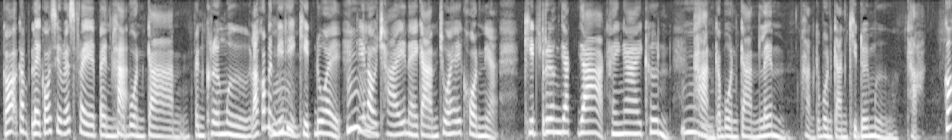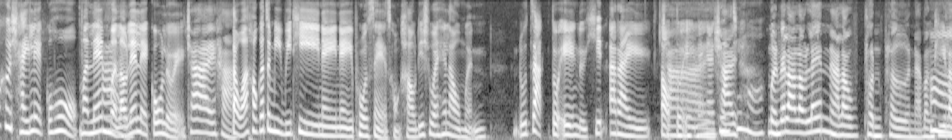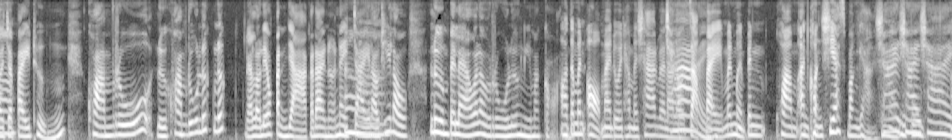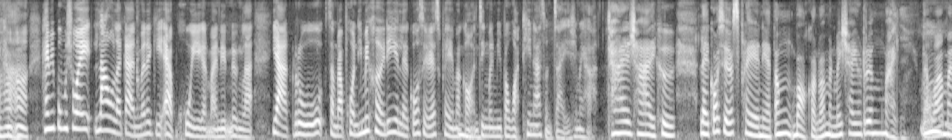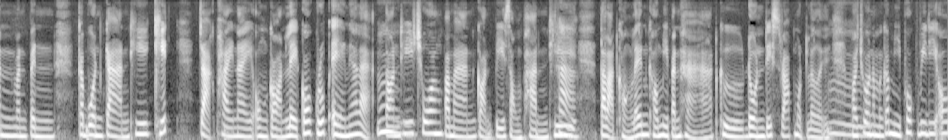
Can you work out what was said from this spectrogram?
ก็กับ Lego Serious Play เป็นค่ะกระบวนการเป็นเครื่องมือ แล้วก็เป็นวิธีคิดด้วยอืมที่เราใช้ในการช่วยให้คนเนี่ยคิดเรื่องยาก ๆ ให้ง่ายขึ้นอืมผ่านกระบวนการเล่น ผ่านกระบวนการคิดด้วยมือค่ะ ก็คือใช้เลโก้มาเล่นใช่เหมือนเราเล่นเลโก้เลย ใช่ค่ะ แต่ว่าเขาก็จะมีวิธีในใน process ของเขาที่ช่วยให้เราเหมือนรู้จักตัวเองหรือคิดอะไรตอบตัวเองได้ง่ายขึ้นใช่จริงเหรอเหมือนเวลาเราเล่นนะเราเพลินๆนะบางทีอ๋อเราจะไปถึงความรู้หรือความรู้ลึก ๆแล้วเราเรียกว่าปัญญาก็ได้เนอะในใจเราที่เราลืมไปแล้วว่าเรารู้เรื่องนี้มาก่อนอ๋อแต่มันออกมาโดยธรรมชาติเวลาใช่เราจับไป มันเหมือนเป็นความ unconscious บางอย่างใช่ไหใช่มพี่ใช่ปุ้มใช่ค่ะอ่าๆให้พี่ปุ้มช่วยเล่าละกันเมื่อกี้แอบคุยกันมานิดนึงละอยากรู้สำหรับคนที่ไม่เคยได้ยิน Lego Serious Play มาก่อน จริงมันมีประวัติที่น่าสนใจใช่ไหมคะใช่ใช่คือ Lego Serious Play เนี่ยต้องบอกก่อนว่ามันไม่ใช่เรื่องใหม่ แต่ว่ามันมันเป็นกระบวนการที่คิดจากภายในองค์กร Lego Group เองเนี่ยแหละอืมตอนที่ช่วงประมาณก่อนปี 2000 ที่ค่ะตลาดของเล่นเขามีปัญหาคือโดน disrupt หมดเลยอืมเพราะช่วงนั้นมันก็มีพวกวิดีโอ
